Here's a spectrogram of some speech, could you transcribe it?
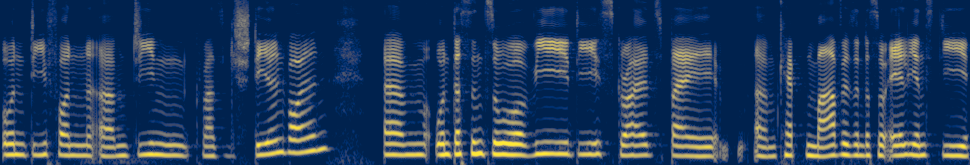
Und die von ähm, Jean quasi stehlen wollen. Ähm, und das sind so wie die Skrulls bei ähm, Captain Marvel sind das so Aliens, die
